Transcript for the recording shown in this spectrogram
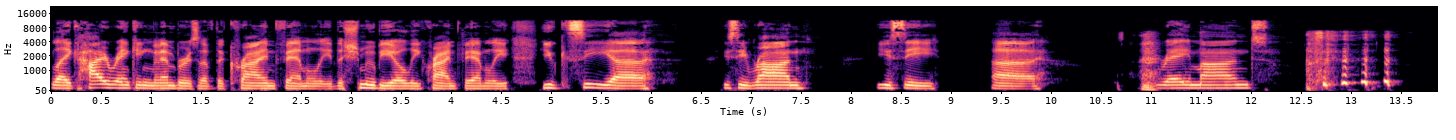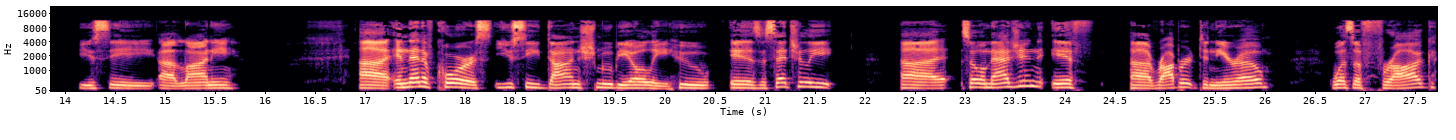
like high ranking members of the crime family, the Schmoobioli crime family. You see, uh, you see Ron, you see, uh, Raymond. you see uh, Lonnie. Uh, and then, of course, you see Don Schmoobioli, who is essentially. Uh, so imagine if uh, Robert De Niro was a frog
